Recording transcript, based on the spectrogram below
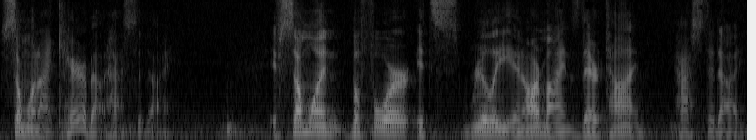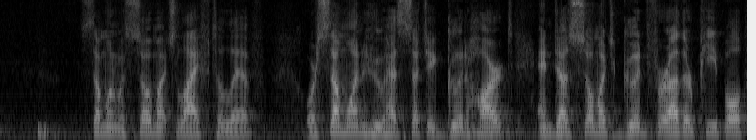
someone I care about has to die. If someone before it's really in our minds their time has to die, someone with so much life to live, or someone who has such a good heart and does so much good for other people,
